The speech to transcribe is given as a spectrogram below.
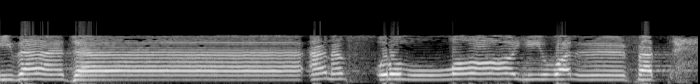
اذا جاء نصر الله والفتح.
